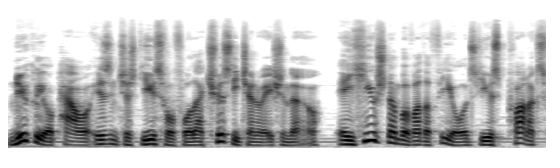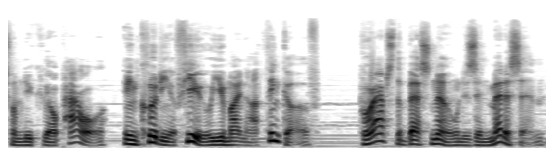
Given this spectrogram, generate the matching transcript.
Nuclear power isn't just useful for electricity generation though. A huge number of other fields use products from nuclear power, including a few you might not think of. Perhaps the best known is in medicine,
